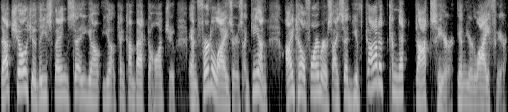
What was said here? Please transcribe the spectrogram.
that shows you these things uh, you, know, you know, can come back to haunt you. And fertilizers, again, I tell farmers, I said, you've got to connect dots here in your life here.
